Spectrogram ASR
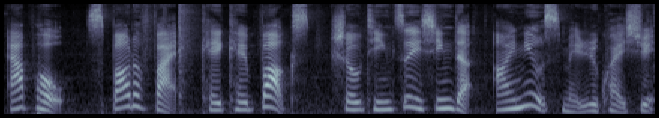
Apple、Spotify、KKBox 收听最新的 iNews 每日快讯。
